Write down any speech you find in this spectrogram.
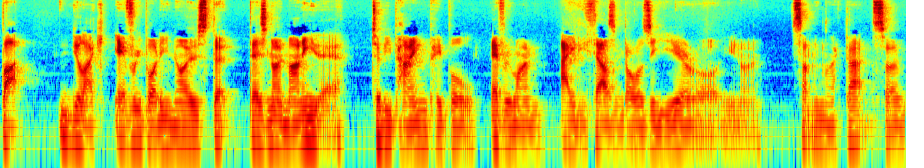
but you're like everybody knows that there's no money there to be paying people everyone eighty thousand dollars a year or you know something like that. So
